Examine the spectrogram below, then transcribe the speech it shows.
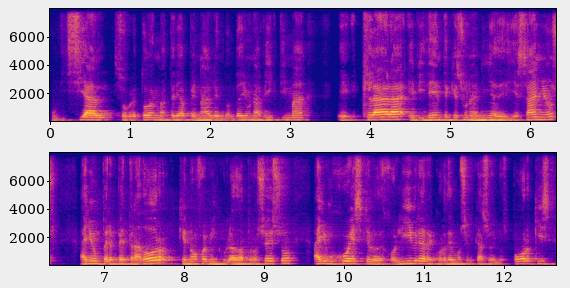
judicial, sobre todo en materia penal, en donde hay una víctima eh, clara, evidente, que es una niña de 10 años, hay un perpetrador que no fue vinculado a proceso, hay un juez que lo dejó libre, recordemos el caso de los porquis,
